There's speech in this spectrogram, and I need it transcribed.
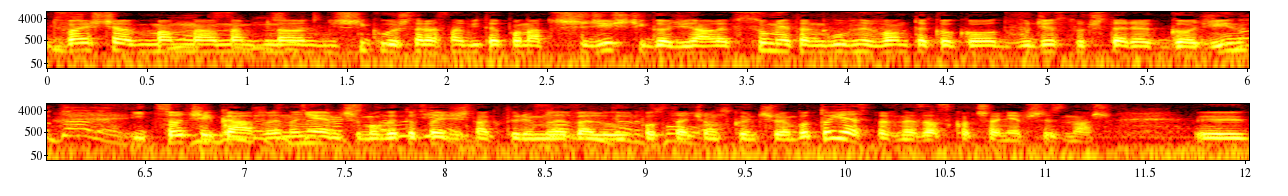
20 mam na, na, na liczniku już teraz nabite ponad 30 godzin, ale w sumie ten główny wątek około 24 godzin. I co ciekawe, no nie wiem, czy mogę to powiedzieć, na którym levelu postacią skończyłem, bo to jest pewne zaskoczenie, przyznasz. Y,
